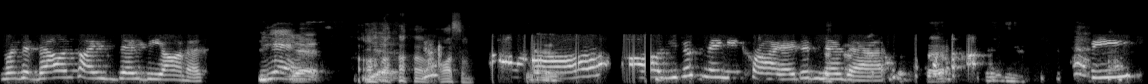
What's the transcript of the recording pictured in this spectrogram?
Was it Valentine's Day? Be honest. Yes. Yes. yes. awesome. Oh, oh, you just made me cry. I didn't know that. See,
